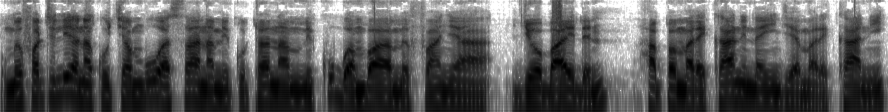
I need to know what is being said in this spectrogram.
Umefuatilia na kuchambua sana mikutano mikubwa ambayo amefanya Joe Biden hapa Marekani na nje ya Marekani,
